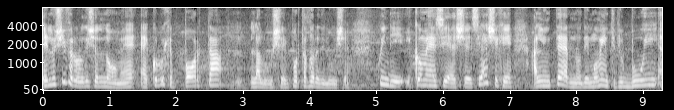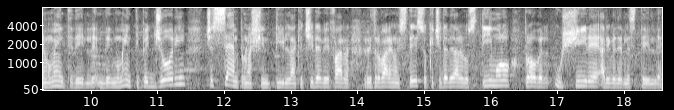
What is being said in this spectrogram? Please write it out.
e Lucifero, lo dice il nome, è colui che porta la luce, il portatore di luce. Quindi come si esce? Si esce che all'interno dei momenti più bui, ai momenti dei, dei momenti peggiori, c'è sempre una scintilla che ci deve far ritrovare noi stessi, che ci deve dare lo stimolo proprio per uscire a rivedere le stelle.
